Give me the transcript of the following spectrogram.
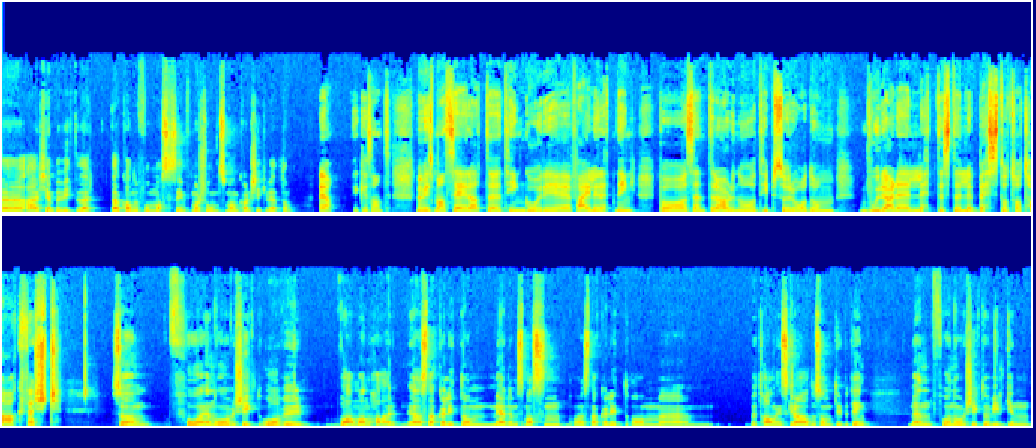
er kjempeviktig der. Der kan du få masse informasjon som man kanskje ikke vet om. Ja, ikke sant. Men hvis man ser at eh, ting går i feil retning på senteret, har du noen tips og råd om hvor er det lettest eller best å ta tak først? Så få en oversikt over hva man har. Jeg har snakka litt om medlemsmassen, og jeg har snakka litt om eh, betalingsgrad og sånne type ting. Men få en oversikt over hvilken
